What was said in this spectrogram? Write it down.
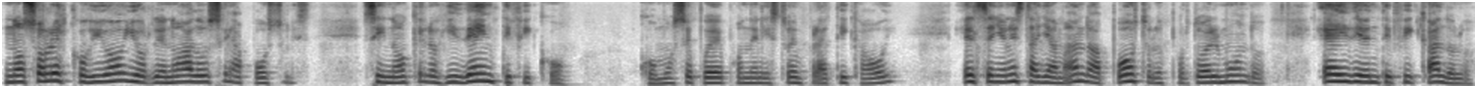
no solo escogió y ordenó a doce apóstoles, sino que los identificó ¿Cómo se puede poner esto en práctica hoy? El Señor está llamando a apóstoles por todo el mundo e identificándolos.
